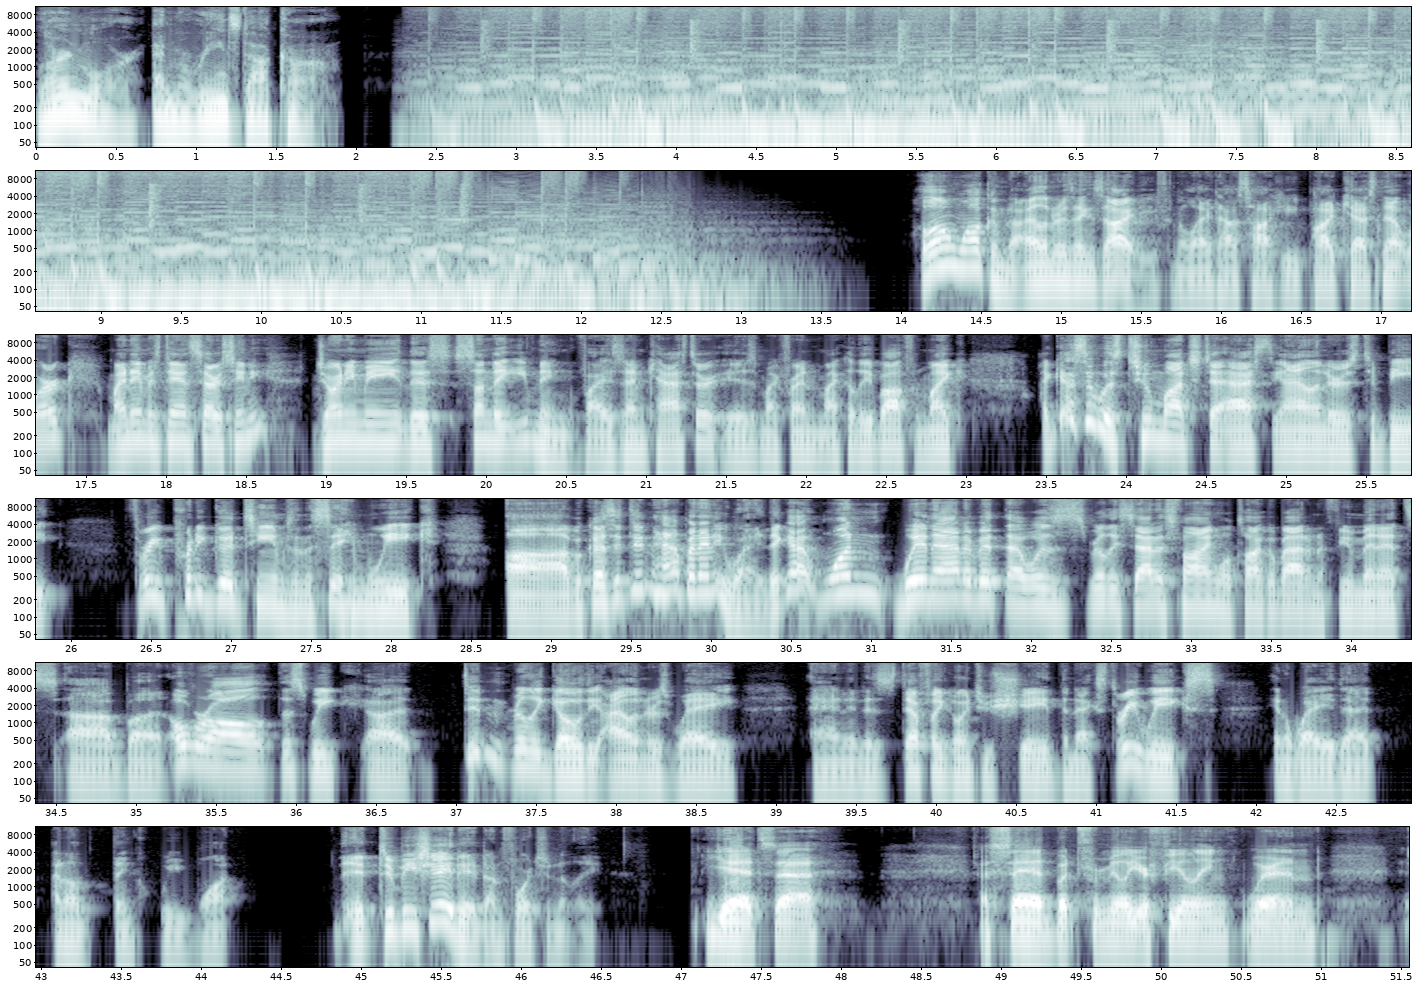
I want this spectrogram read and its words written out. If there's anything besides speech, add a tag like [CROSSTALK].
Learn more at marines.com. Hello and welcome to Islanders Anxiety from the Lighthouse Hockey Podcast Network. My name is Dan Saraceni. Joining me this Sunday evening via Zencastr is my friend Michael Leboff. And Mike, I guess it was too much to ask the Islanders to beat three pretty good teams in the [LAUGHS] same week uh, because it didn't happen anyway. They got one win out of it that was really satisfying. We'll talk about in a few minutes. Uh, but overall, this week uh, didn't really go the Islanders' way. And it is definitely going to shade the next three weeks in a way that I don't think we want it to be shaded, unfortunately. Yeah, it's a a sad but familiar feeling when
